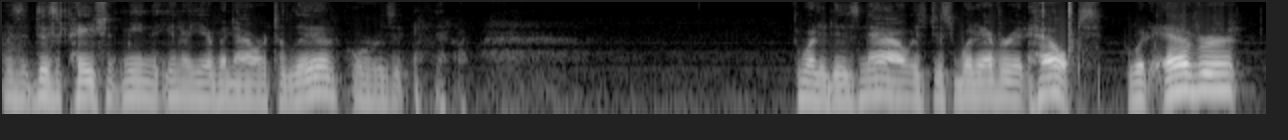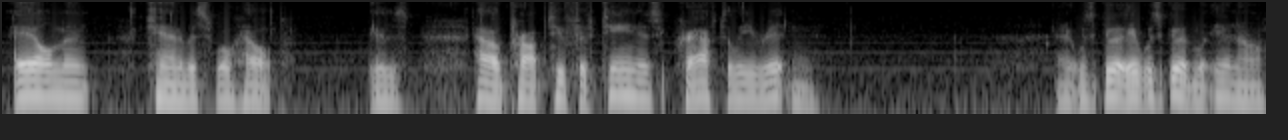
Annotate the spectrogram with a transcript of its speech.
is it does a patient mean that you know you have an hour to live, or is it you know what it is now is just whatever it helps. Whatever ailment cannabis will help is how Prop 215 is craftily written. And it was good. It was good, you know.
